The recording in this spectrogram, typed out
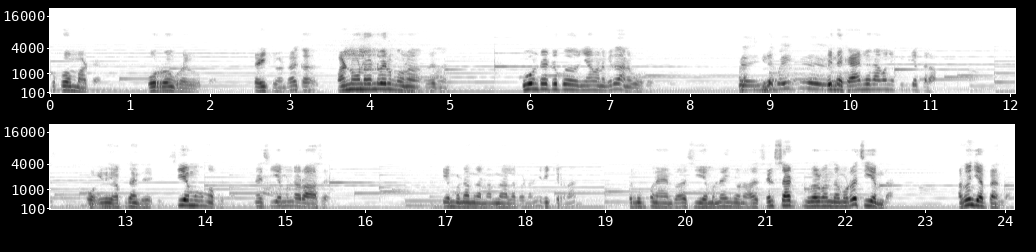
கொடுக்கவும் மாட்டேன் ஒரு ரூபா குறைவு பண்ண ரெண்டு பேரும் டூ ஹண்ட்ரட் இப்போ ஞாபகம் பேர் தானே போகுது. இந்த பைக்கு இந்த கேண்டில் நான் கொஞ்சம் பிடிக்கத்தலாம் ஓ இது அப்படிதான் இந்த சிஎம்முக்கும் அப்படித்தான். ஏன்னா சிஎம்னு ஒரு ஆசை. சிஎம் பண்ண அந்த நம்ம நல்லா பண்ணது இருக்கிறேன். இப்போ முப்பதாயிரம் ரூபா சிஎம்னா இங்கே ஒன்று செல் ஸ்டார்ட் முதல் வந்த மட்டும் சிஎம் தான். அதுவும் ஜப்பான் தான்.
